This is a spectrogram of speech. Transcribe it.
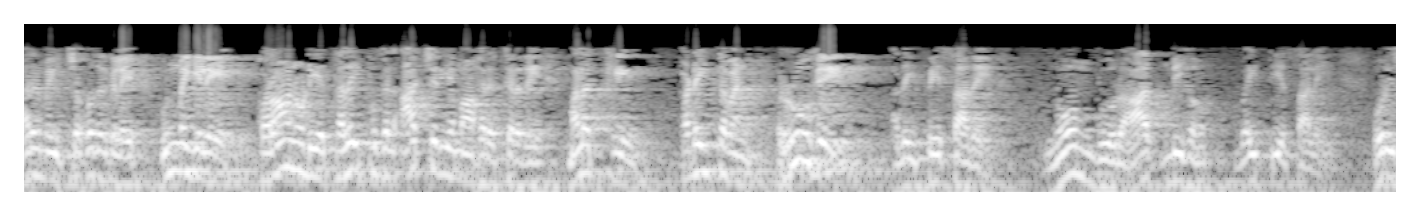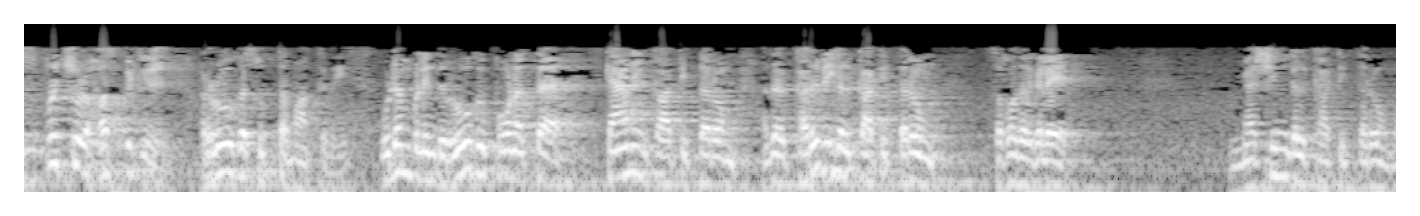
அருமை சகோதரர்களே உண்மையிலே குரானுடைய தலைப்புகள் ஆச்சரியமாக இருக்கிறது. மலக்கு படைத்தவன் ரூஹே அதை பேசாதே. நோன்பு ஒரு ஆத்மீக வைத்தியசாலை. ஒரு ஸ்பிரிச்சுவல் ஹாஸ்பிட்டல் ரூக சுத்தமாக்குது. உடம்புல இந்த ரூகு போனத்தை ஸ்கேனிங் காட்டித்தரும் அந்த கருவிகள் காட்டித்தரும். சகோதரர்களே மெஷின்கள் காட்டித்தரும்.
